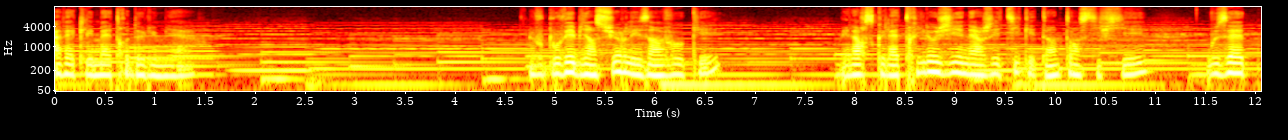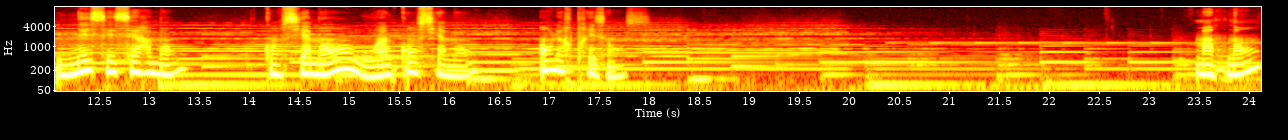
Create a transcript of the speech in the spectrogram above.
avec les maîtres de lumière. Vous pouvez bien sûr les invoquer, mais lorsque la trilogie énergétique est intensifiée, vous êtes nécessairement, consciemment ou inconsciemment, en leur présence. Maintenant,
